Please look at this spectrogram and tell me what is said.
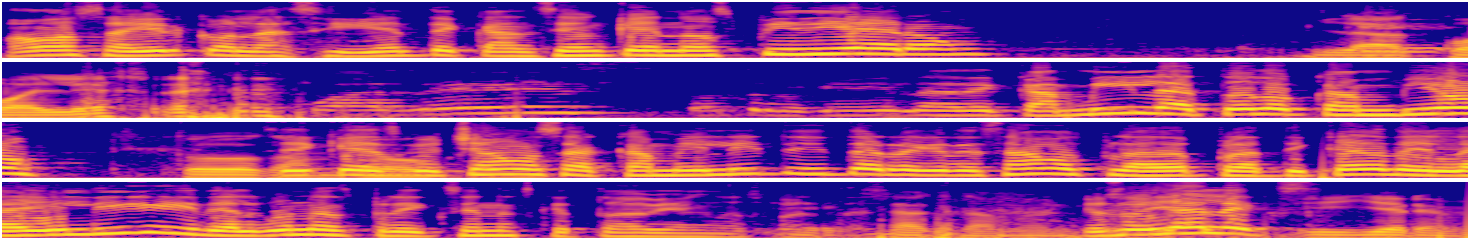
Vamos a ir con la siguiente canción que nos pidieron. la eh, cual es ¿Cuál es? Otro pequeño- la de Camila, todo cambió. Todo Así que escuchamos a Camilita y te regresamos para platicar de la I-Liga y de algunas predicciones que todavía nos faltan. exactamente Yo soy Alex. y Jeremy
